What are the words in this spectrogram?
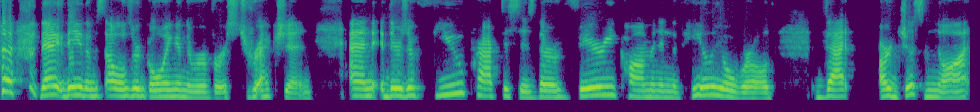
they, they themselves are going in the reverse direction. And there's a few practices that are very common in the paleo world that are just not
